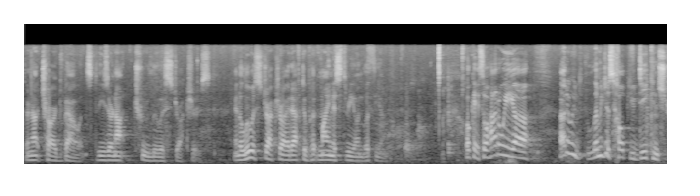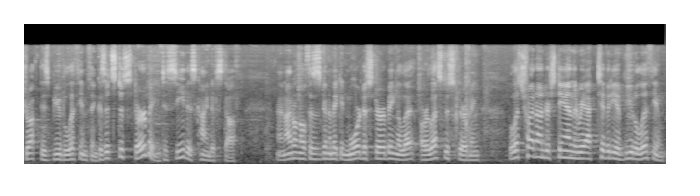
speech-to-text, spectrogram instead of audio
They're not charge balanced. These are not true Lewis structures. In a Lewis structure, I'd have to put minus 3 on lithium. Okay, so how do we, uh, how do we, let me just help you deconstruct this butyllithium thing, because it's disturbing to see this kind of stuff. And I don't know if this is going to make it more disturbing or less disturbing, but let's try to understand the reactivity of butyllithium.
